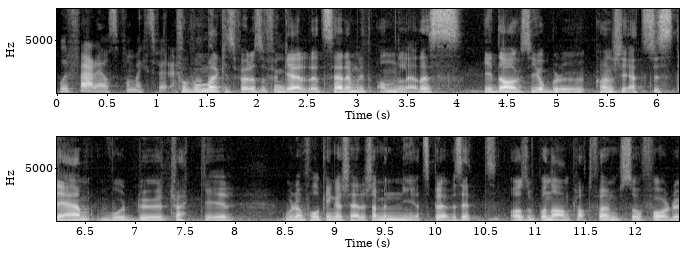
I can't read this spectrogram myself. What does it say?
Hvorfor er det også for markedsførere? For på markedsførere så fungerer et CRM litt annerledes. I dag så jobber du kanskje i et system hvor du tracker hvordan folk engasjerer seg med nyhetsbrevet sitt. Altså På en annen plattform så får du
